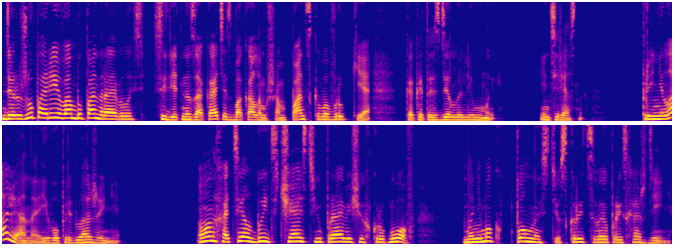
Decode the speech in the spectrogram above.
Держу пари, вам бы понравилось сидеть на закате с бокалом шампанского в руке, как это сделали мы. Интересно, приняла ли она его предложение? Он хотел быть частью правящих кругов, но не мог полностью скрыть свое происхождение.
